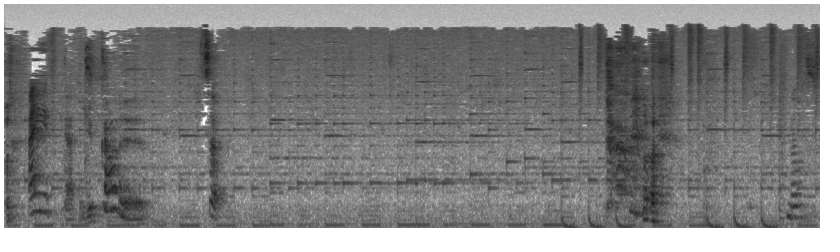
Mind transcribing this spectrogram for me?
I've got it. You got it. So. nose.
